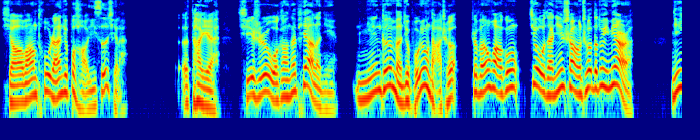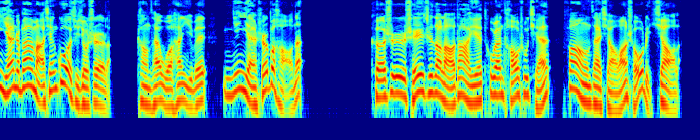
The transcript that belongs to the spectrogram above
小王突然就不好意思起来。呃，大爷，其实我刚才骗了你，您根本就不用打车，这文化宫就在您上车的对面啊，您沿着斑马线过去就是了。刚才我还以为您眼神不好呢，可是谁知道老大爷突然掏出钱放在小王手里，笑了：“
